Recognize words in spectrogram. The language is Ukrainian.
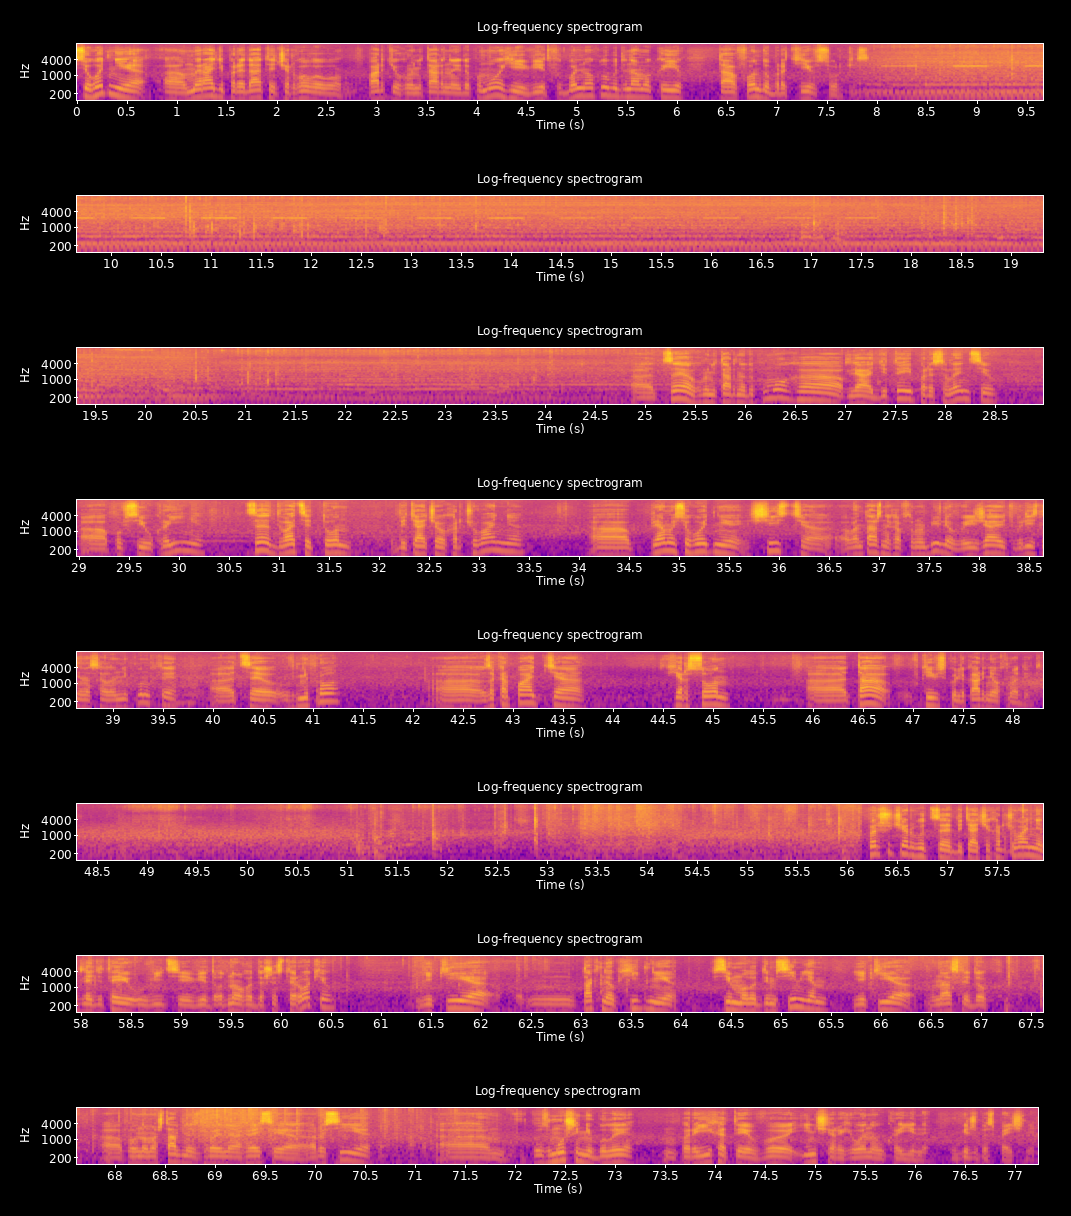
Сьогодні е, ми раді передати чергову партію гуманітарної допомоги від футбольного клубу Динамо Київ та фонду братів Суркіс. Е, Це гуманітарна допомога для дітей, переселенців по всій Україні. Це 20 тонн дитячого харчування. Е, Прямо сьогодні 6 вантажних автомобілів виїжджають в різні населені пункти. Е, Це в Дніпро, е, Закарпаття, Херсон е, та в Київську лікарню Охмадит. В першу чергу це дитяче харчування для дітей у віці від 1 до 6 років, які так необхідні всім молодим сім'ям, які внаслідок е, повномасштабної збройної агресії Росії е, змушені були переїхати в інші регіони України, в більш безпечні.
